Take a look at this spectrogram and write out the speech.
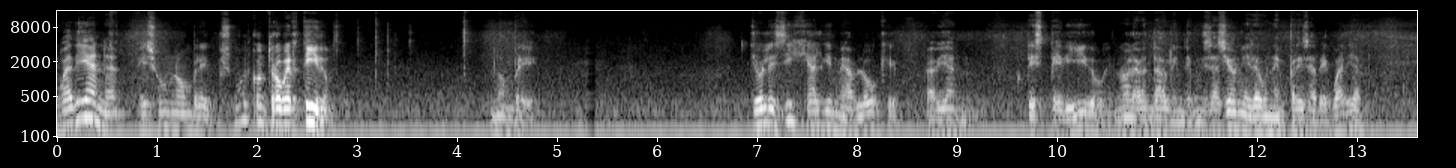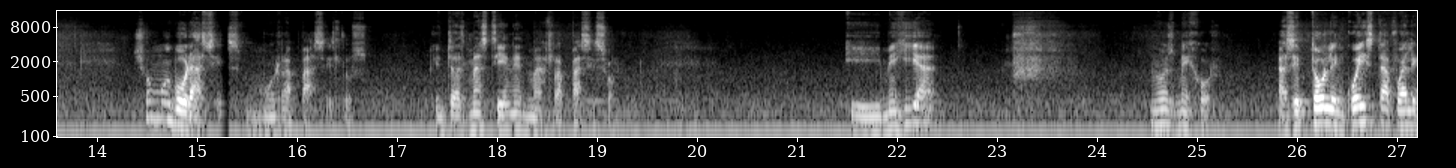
Guadiana es un hombre pues, muy controvertido. Un hombre. Yo les dije, alguien me habló que habían despedido y no le habían dado la indemnización y era una empresa de Guadiana. Son muy voraces, muy rapaces. Los, mientras más tienen, más rapaces son. Y Mejía no es mejor. Aceptó la encuesta, fue a la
